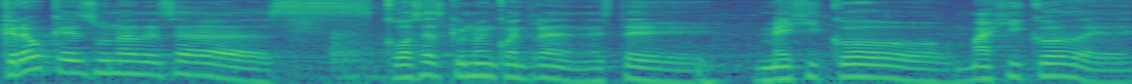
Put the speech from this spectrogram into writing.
creo que es una de esas cosas que uno encuentra en este México mágico de,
